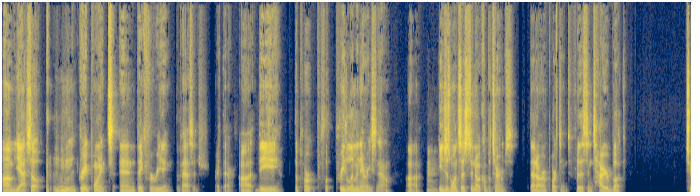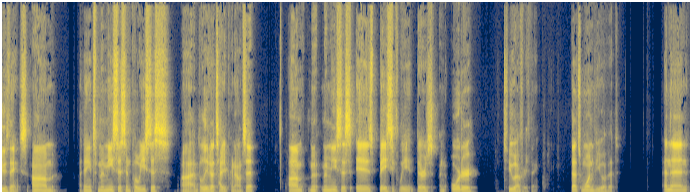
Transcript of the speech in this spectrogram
um, yeah, so great point, and thank you for reading the passage right there. Uh, the the pre- preliminaries now uh, mm. He just wants us to know a couple terms that are important for this entire book. Two things. Um, I think it's mimesis and poesis. Uh, I believe that's how you pronounce it. Um, m- mimesis is basically there's an order to everything. That's one view of it. And then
